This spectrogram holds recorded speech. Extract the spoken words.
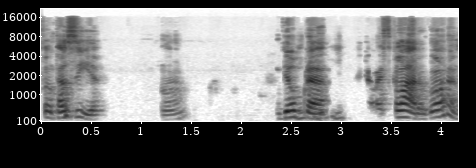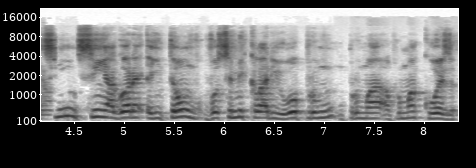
fantasia, né? Deu para ficar mais claro agora, não? Sim, sim. Agora, então você me clareou para um, uma, uma coisa.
